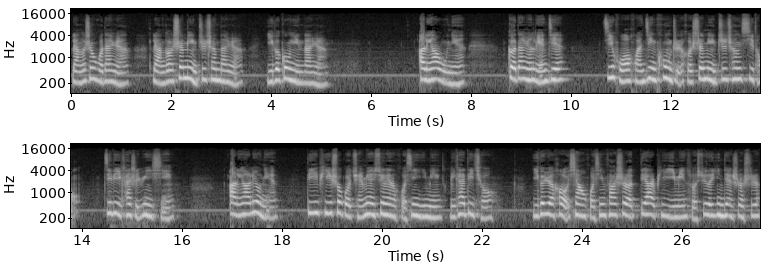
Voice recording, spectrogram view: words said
两个生活单元、两个生命支撑单元、一个供应单元。二零二五年，各单元连接，激活环境控制和生命支撑系统。基地开始运行。二零二六年，第一批受过全面训练的火星移民离开地球。一个月后，向火星发射第二批移民所需的硬件设施。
